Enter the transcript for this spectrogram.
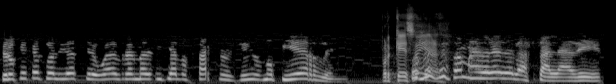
Pero qué casualidad que le voy al Real Madrid y a los Packers y ellos no pierden. Porque eso Entonces ya. esa madre de la saladez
